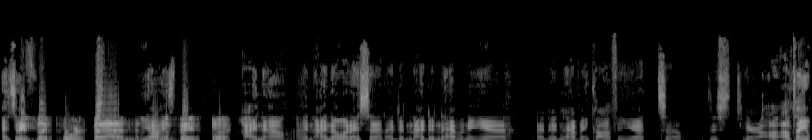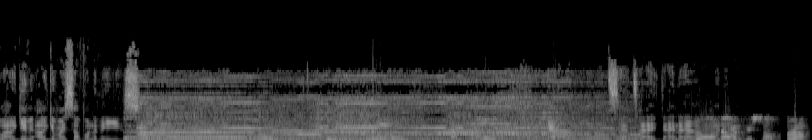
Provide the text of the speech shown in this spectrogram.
I said you said Fort Bend Yeah, on the I- Facebook. I know. I, I know what I said. I didn't. I didn't have any. Uh, I didn't have any coffee yet. So just here. I'll, I'll tell you what. I'll give. I'll give myself one of these. Whoa, that's cold. Yeah. It's. It's. I. I know. You raw I know. dog yourself, bro.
